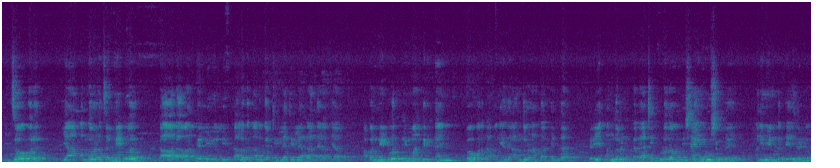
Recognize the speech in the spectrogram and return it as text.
की जोपर्यंत या आंदोलनाचं नेटवर्क गावागावात गल्ली गल्ली तालुका तालुका जिल्ह्या जिल्ह्यात राज्या राज्यात आपण नेटवर्क निर्माण करीत नाही तोपर्यंत आपण हे जर आंदोलन हातात घेतलं तर हे आंदोलन कदाचित पुढे जाऊन दिशाहीन होऊ शकतंय. आणि नेमकं तेच घडलं.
